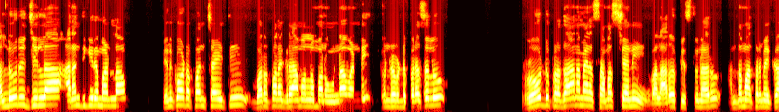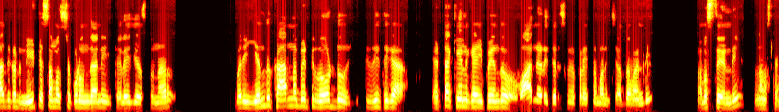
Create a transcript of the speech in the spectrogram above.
అల్లూరు జిల్లా అనంతగిరి మండలం పెనుకోట పంచాయతీ బొరపల గ్రామంలో మనం ఉన్నామండి. ఉన్నటువంటి ప్రజలు రోడ్డు ప్రధానమైన సమస్య అని వాళ్ళు ఆరోపిస్తున్నారు. అంత మాత్రమే కాదు ఇక్కడ నీటి సమస్య కూడా ఉందని తెలియజేస్తున్నారు. మరి ఎందుకు కారణం పెట్టి రోడ్డు రీతిగా ఎట్టకీలకి అయిపోయిందో వారిని అడిగి తెలుసుకునే ప్రయత్నం మనం చేద్దామండి. నమస్తే అండి. నమస్తే.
